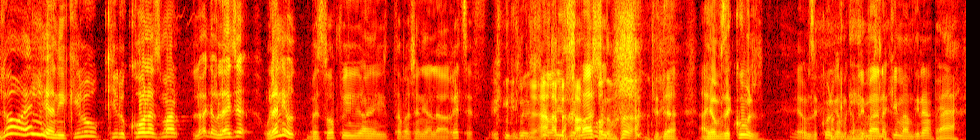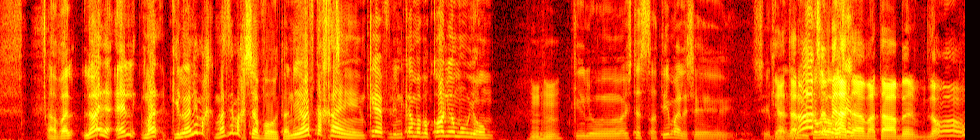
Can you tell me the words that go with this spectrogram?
לא, אין לי, אני כאילו, כאילו כל הזמן, לא יודע, אולי זה, אולי אני, בסוף יסתבר שאני על הרצף. כאילו, יאללה. משהו. אתה יודע, היום זה cool. היום זה cool, גם מקבלים. מענקים מהמדינה. אבל לא יודע, אין לי, מה- כאילו אין לי, מה זה מחשבות? אני אוהב את החיים, כיף לי, אני קם בבוקר, כל יום הוא יום. כאילו, יש את הסרטים האלה ש... שבן כי אתה לא עכשיו בן אדם, אתה ב- לא...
